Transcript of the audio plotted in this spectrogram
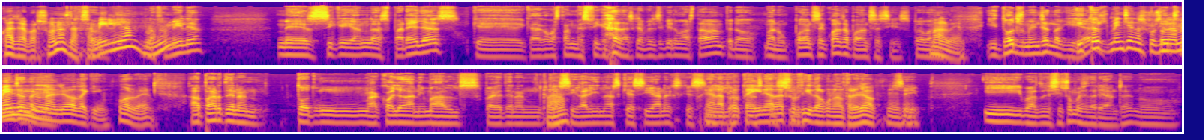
Quatre persones, una família. una mhm. família, més sí que hi ha les parelles, que cada cop estan més ficades, que al principi no estaven, però, bueno, poden ser quatre, poden ser sis. Però, bueno. Molt bé. I tots mengen d'aquí, I eh? tots mengen exclusivament mengen d'aquí. allò d'aquí. Molt bé. A part tenen tot una colla d'animals, perquè tenen Clar. que si gallines, que si ànecs, que si... Sí, la proteïna ha que de sortir d'algun altre lloc. Mhm. Sí. I, bueno, tot i així són vegetarians, eh? No...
